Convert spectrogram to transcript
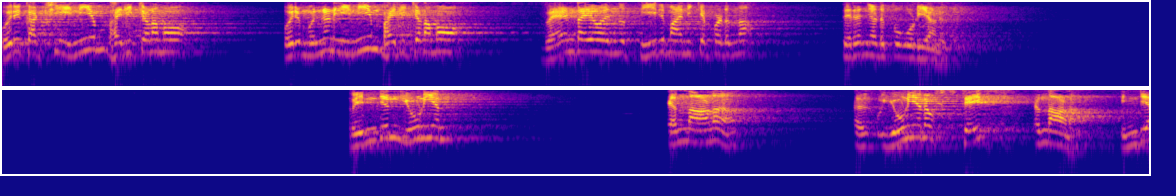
ഒരു കക്ഷി ഇനിയും ഭരിക്കണമോ? ഒരു മുന്നണി ഇനിയും ഭരിക്കണമോ? വേണ്ടയോ എന്ന് തീരുമാനിക്കപ്പെടുന്ന തിരഞ്ഞെടുപ്പ് കൂടിയാണിത്. ഇന്ത്യൻ യൂണിയൻ എന്നാണ് യൂണിയൻ ഓഫ് സ്റ്റേറ്റ്സ് എന്നാണ്. India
